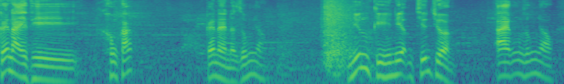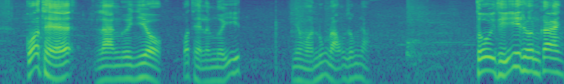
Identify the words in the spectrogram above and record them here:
cái này thì không khác. Cái này là giống nhau. Những kỷ niệm chiến trường, ai cũng giống nhau. Có thể là người nhiều, có thể là người ít, nhưng mà lúc nào cũng giống nhau. Tôi thì ít hơn các anh,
